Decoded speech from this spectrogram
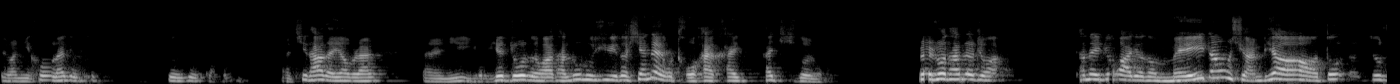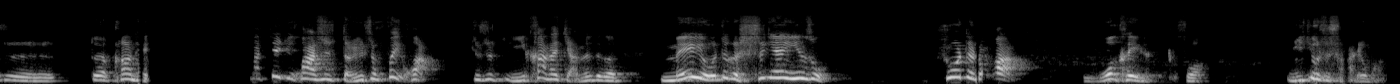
对吧？你后来就就就管不住，其他的要不然。呃，你有些州的话，它陆陆续续到现在，我投还还还起作用。所以说，他这句话，他那句话叫做“每一张选票都都是都要 counting”。那这句话是等于是废话，就是你看他讲的这个没有这个时间因素，说这种话，我可以说，你就是耍流氓。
